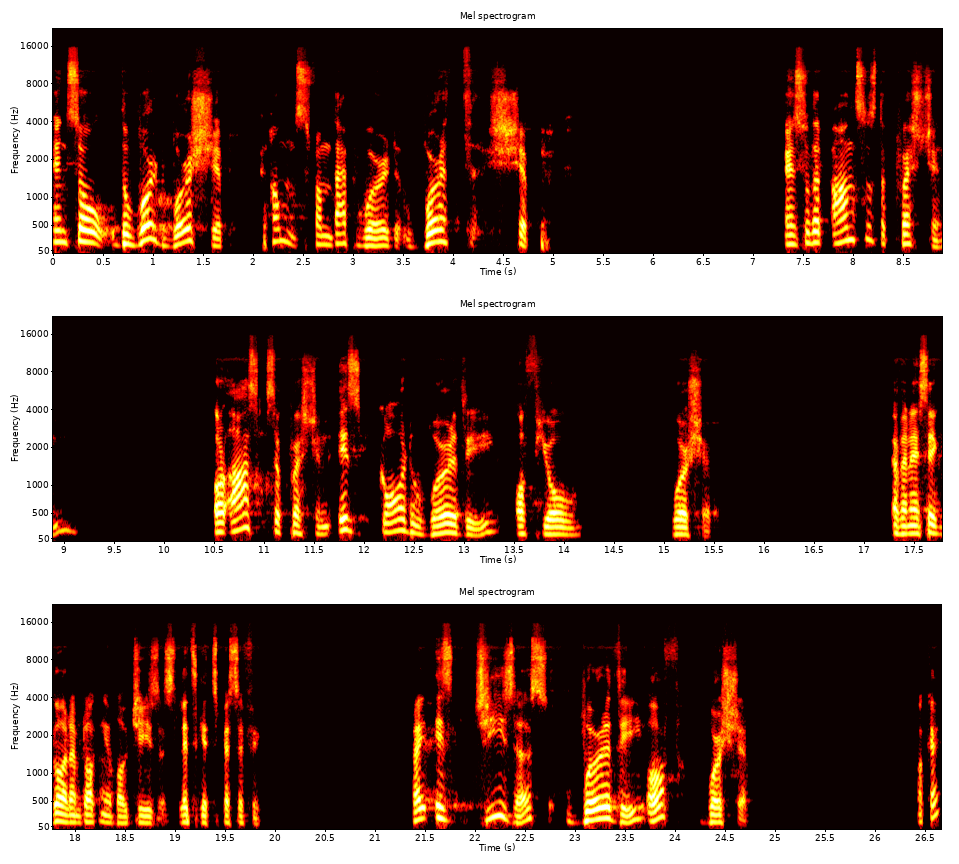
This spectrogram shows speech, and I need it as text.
And so the word worship comes from that word worthship. And so that answers the question or asks a question Is God worthy of your worship? And when I say God, I'm talking about Jesus. Let's get specific. Right? Is Jesus worthy of worship? Okay?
